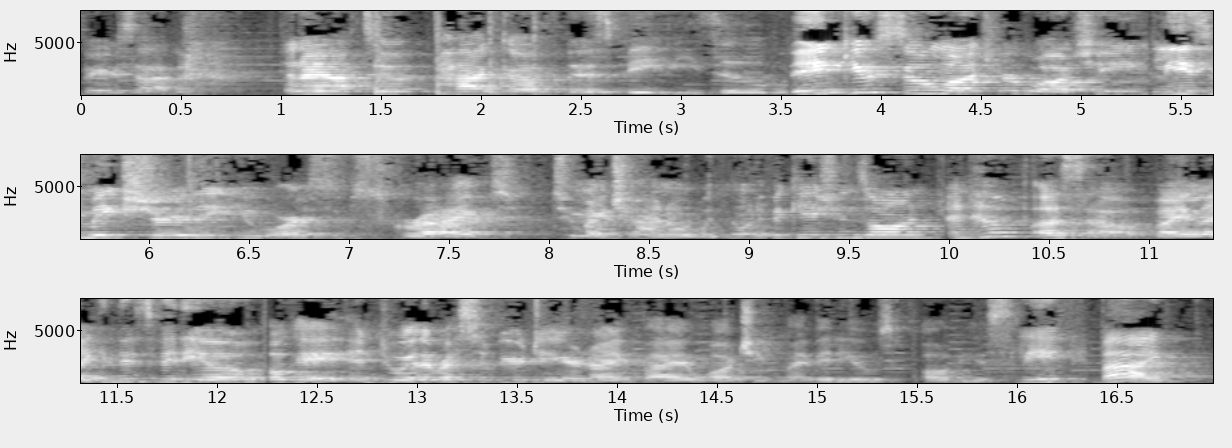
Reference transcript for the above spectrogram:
Very sad. and I have to pack up this baby. So thank you so much for watching. Please make sure that you are subscribed to my channel with notifications on and help us out by liking this video. Okay, enjoy the rest of your day or night by watching my videos, obviously. Bye!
